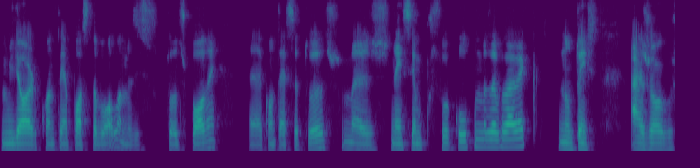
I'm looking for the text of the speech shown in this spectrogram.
melhor quando tem a posse da bola, mas isso todos podem, acontece a todos, mas nem sempre por sua culpa. Mas a verdade é que não tens. Há jogos.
